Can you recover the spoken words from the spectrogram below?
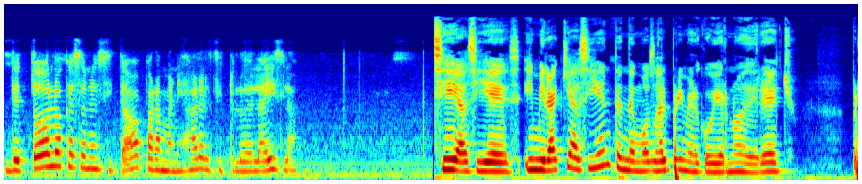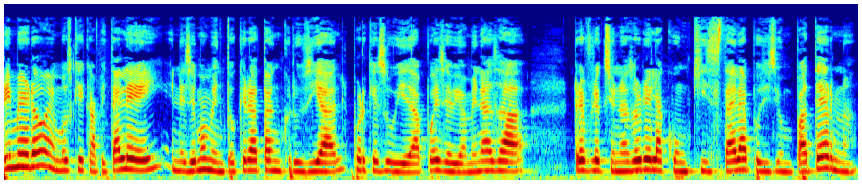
de todo lo que se necesitaba para manejar el título de la isla. Sí, así es. Y mira que así entendemos al primer gobierno de derecho. Primero vemos que Capital A, en ese momento que era tan crucial porque su vida pues se vio amenazada, reflexiona sobre la conquista de la posición paterna,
